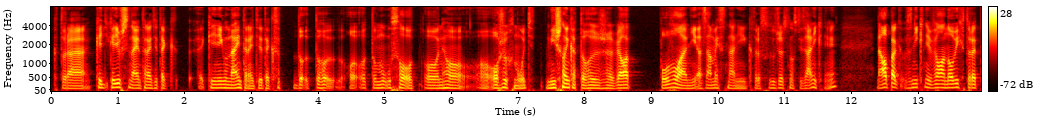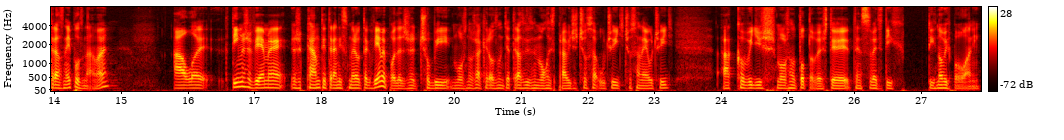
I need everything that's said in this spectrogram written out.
ktorá, keď, keď už si na internete, tak keď je niekto na internete, tak sa do, toho, o, o tomu muselo o, o neho ožuchnúť. Myšlenka toho, že veľa povolaní a zamestnaní, ktoré sú v súčasnosti zanikne, naopak vznikne veľa nových, ktoré teraz nepoznáme, ale tým, že vieme, že kam tie trendy smerujú, tak vieme povedať, že čo by možno, že aké rozhodnutia teraz by sme mohli spraviť, že čo sa učiť, čo sa neučiť. Ako vidíš možno toto, vieš, tie, ten svet tých, tých nových povolaní?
